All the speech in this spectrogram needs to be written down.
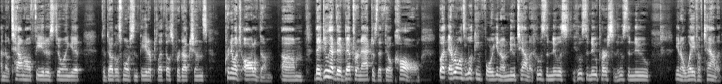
I know town hall theater is doing it the Douglas Morrison Theater, Plethos Productions, pretty much all of them. Um, they do have their veteran actors that they'll call, but everyone's looking for you know new talent. Who's the newest? Who's the new person? Who's the new you know wave of talent?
